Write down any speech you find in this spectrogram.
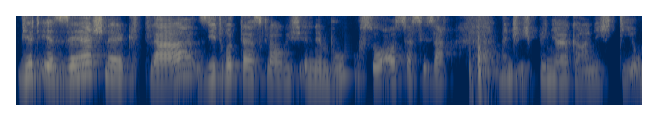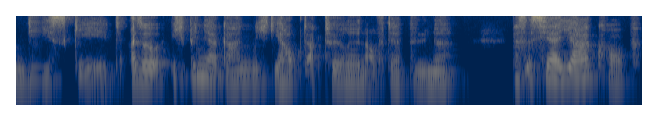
wird ihr sehr schnell klar, sie drückt das, glaube ich, in dem Buch so aus, dass sie sagt, Mensch, ich bin ja gar nicht die, um die es geht. Also ich bin ja gar nicht die Hauptakteurin auf der Bühne. Das ist ja Jakob.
